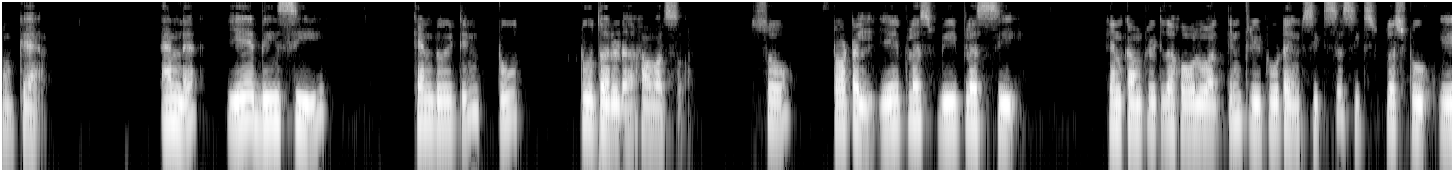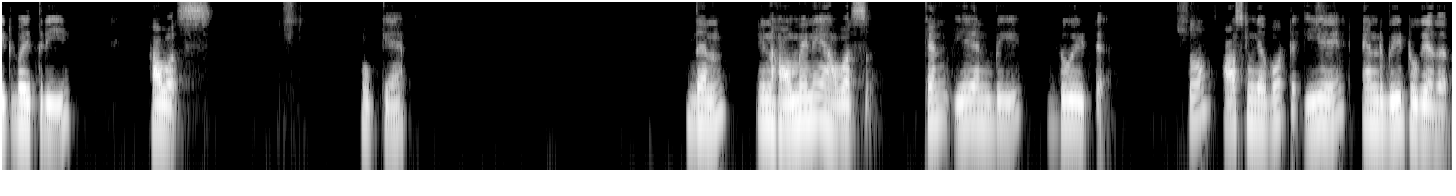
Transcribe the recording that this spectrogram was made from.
Okay. And a b c can do it in 2 2 third hours. So total a plus b plus c can complete the whole work in 3 2 times 6 6 plus 2 8 by 3 hours okay then in how many hours can A and B do it? So asking about A and B together.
